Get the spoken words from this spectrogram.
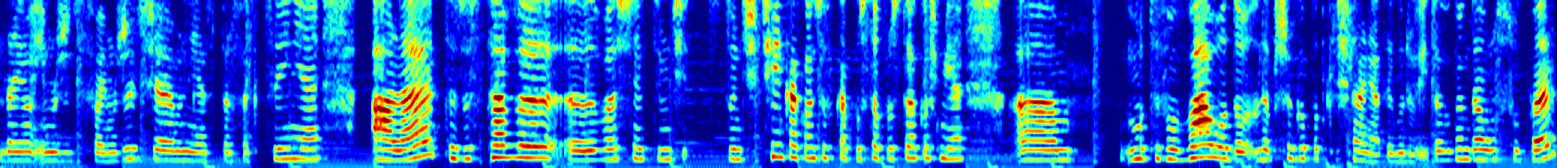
dają im żyć swoim życiem, nie jest perfekcyjnie, ale te zestawy e, właśnie z tym, tą cienka końcówka po prostu, jakoś mnie em, motywowało do lepszego podkreślania tych brwi. To wyglądało super,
